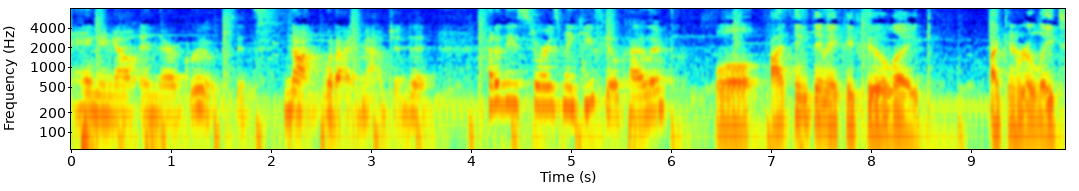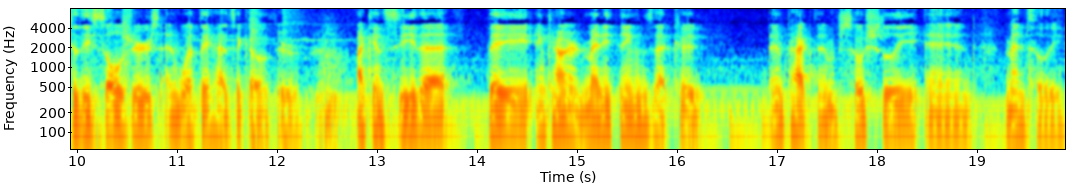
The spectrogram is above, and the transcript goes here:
hanging out in their groups. It's not what I imagined it. How do these stories make you feel, Kyler? Well, I think they make me feel like I can relate to these soldiers and what they had to go through. I can see that they encountered many things that could impact them socially and mentally.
